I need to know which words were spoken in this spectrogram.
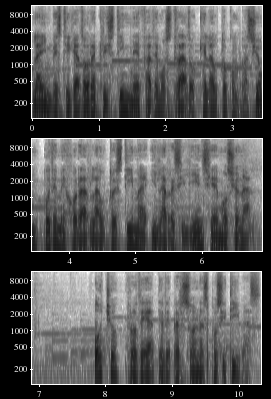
La investigadora Christine Neff ha demostrado que la autocompasión puede mejorar la autoestima y la resiliencia emocional. 8. Rodéate de personas positivas.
